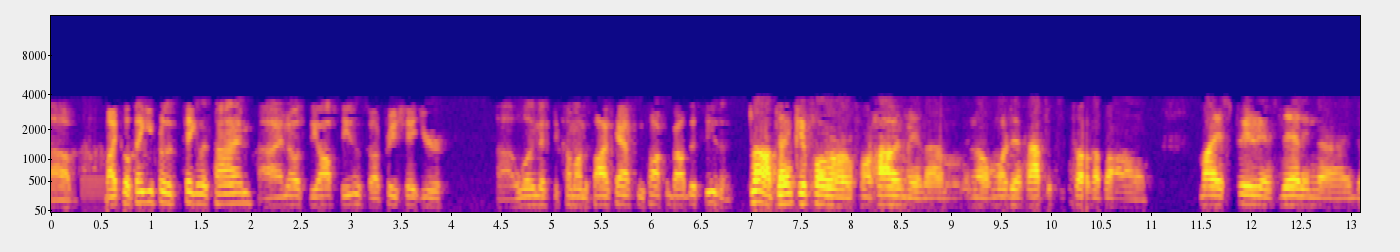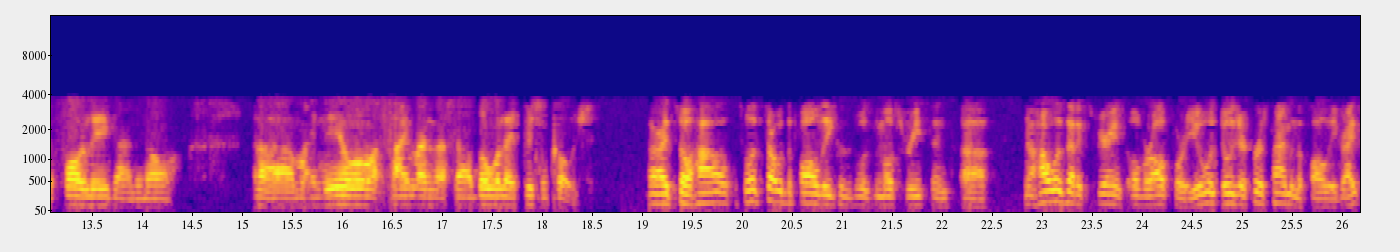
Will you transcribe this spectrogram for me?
uh, Michael, thank you for taking the time. I know it's the off season, so I appreciate your uh, willingness to come on the podcast and talk about this season. No, thank you for for having me, and I'm you know more than happy to talk about my experience there in uh, in the fall league and you know uh, my new assignment as a double A pitching coach. All right, so how? So let's start with the fall league because it was the most recent. Uh, you know, how was that experience overall for you? It was, it was your first time in the fall league, right?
